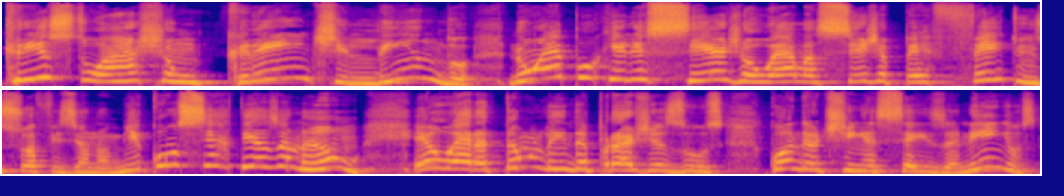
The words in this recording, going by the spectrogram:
Cristo acha um crente lindo, não é porque ele seja ou ela seja perfeito em sua fisionomia, com certeza não. Eu era tão linda para Jesus quando eu tinha seis aninhos,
